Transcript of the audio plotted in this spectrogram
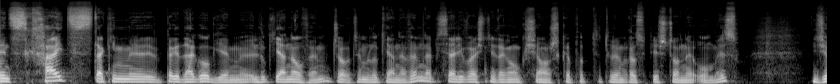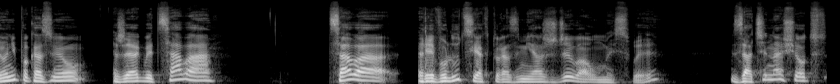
Więc Haidt z takim y, pedagogiem Lukianowem, George'em Lukianowem, napisali właśnie taką książkę pod tytułem Rozpieszczony umysł, gdzie oni pokazują, że jakby cała, cała rewolucja, która zmiażdżyła umysły, zaczyna się od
